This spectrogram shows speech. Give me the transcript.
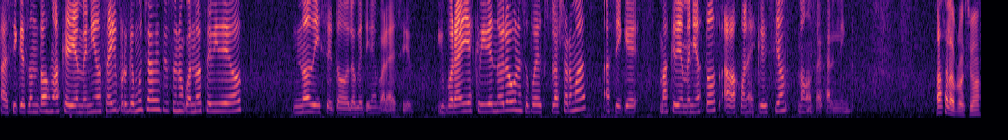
así que son todos más que bienvenidos a ir, porque muchas veces uno cuando hace videos no dice todo lo que tiene para decir. Y por ahí escribiéndolo uno se puede explayar más, así que más que bienvenidos todos, abajo en la descripción vamos a dejar el link. Hasta la próxima.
